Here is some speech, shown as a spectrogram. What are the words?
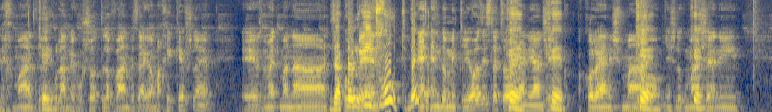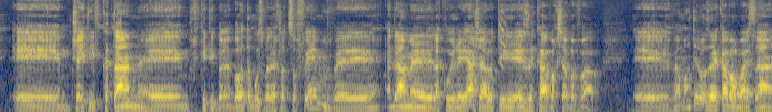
נחמד, כן. וכולם לבושות לבן, וזה היום הכי כיף שלהם. אה, זה באמת מנה... זה הכל עיוות, בטח. אנדומטריוזיס לצורך כן, העניין, כן. שהכל היה נשמע, כן, או יש דוגמה כן. שאני, אה, כשהייתי קטן, אה, חיכיתי באוטובוס בדרך לצופים, ואדם לקוי ראייה שאל אותי איזה קו עכשיו עבר. ואמרתי לו, זה קו 14,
